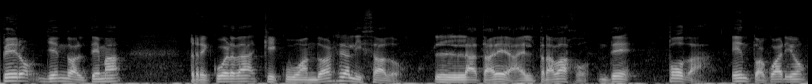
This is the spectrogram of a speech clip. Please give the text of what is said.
Pero yendo al tema, recuerda que cuando has realizado la tarea, el trabajo de poda en tu acuario,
